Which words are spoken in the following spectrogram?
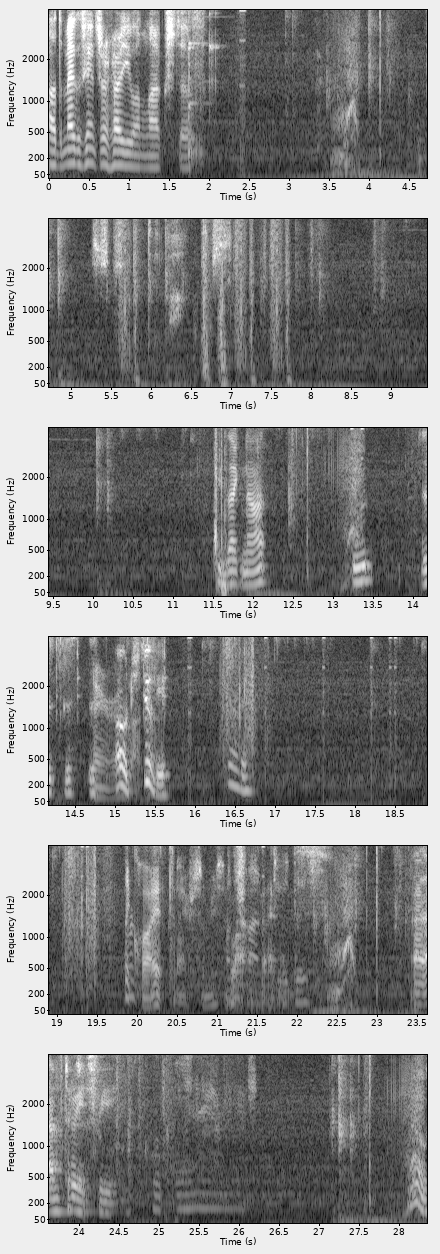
Uh, the magazines are how you unlock stuff. You like not? Dude? This, this, this. Oh, just two of you. Okay. Like quiet tonight for some reason. I'm Block trying to do this. Uh, I'm 3 HP. Oh.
